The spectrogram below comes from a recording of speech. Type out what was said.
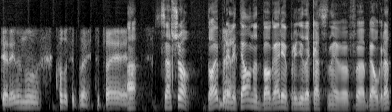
терена, но какво да се прави? Това е... А, Сашо, той е да. прелетял над България преди да кацне в Белград,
